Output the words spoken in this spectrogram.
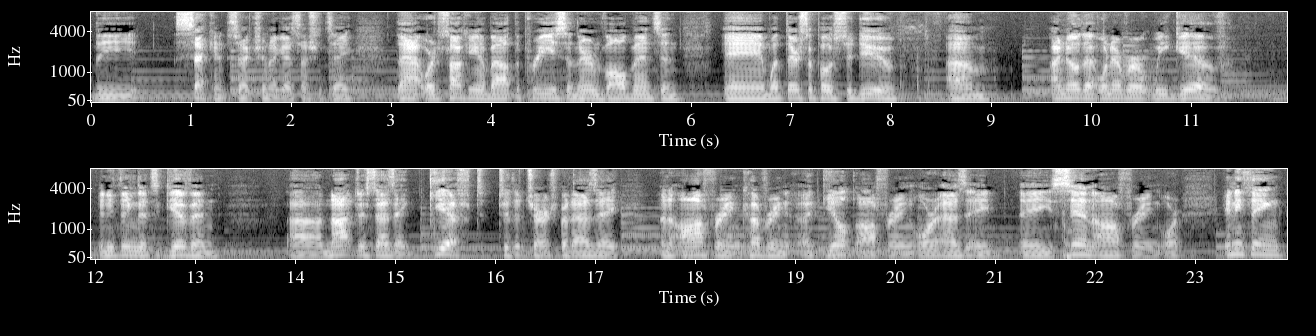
the second section, I guess I should say, that where it's talking about the priests and their involvements and and what they're supposed to do. Um, I know that whenever we give anything that's given, uh, not just as a gift to the church, but as a an offering covering a guilt offering or as a a sin offering or anything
